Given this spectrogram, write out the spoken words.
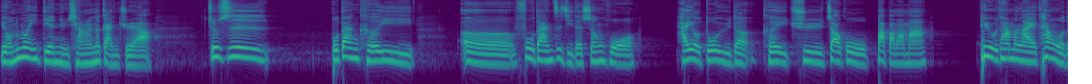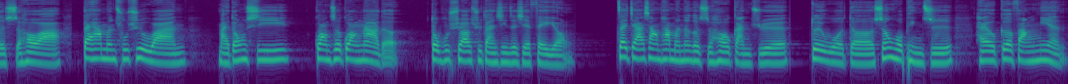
有那么一点女强人的感觉啊？就是不但可以呃负担自己的生活，还有多余的可以去照顾爸爸妈妈。譬如他们来看我的时候啊，带他们出去玩、买东西、逛这逛那的。都不需要去担心这些费用，再加上他们那个时候感觉对我的生活品质还有各方面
